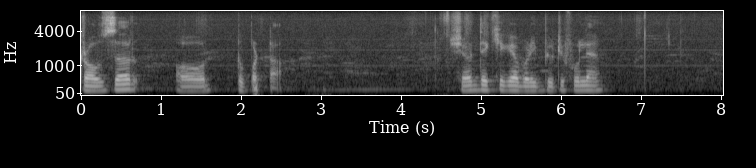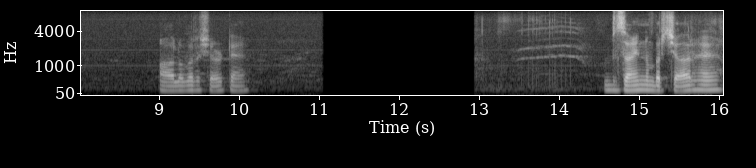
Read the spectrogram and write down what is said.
ट्राउज़र और दुपट्टा। शर्ट देखिएगा बड़ी ब्यूटीफुल है। ऑल ओवर शर्ट है। डिज़ाइन नंबर चार है।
